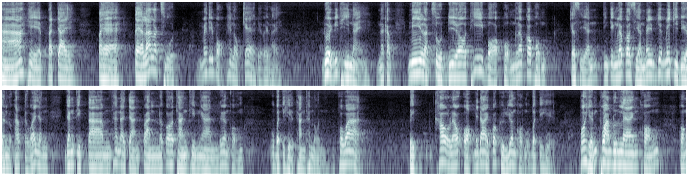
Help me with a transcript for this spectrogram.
หาเหตุปัจจัย แต่แต่ละหลักสูตรไม่ได้บอกให้เราแก้ด้วยอะไร ด้วยวิธีไหนนะครับ มีหลักสูตรเดียวที่บอกผมแล้วก็ผมเกษียณจริง ๆ แล้วก็เกษียณไม่ไม่กี่เดือนหรอกครับ แต่ว่ายังยังติดตามท่านอาจารย์ปัน แล้วก็ทางทีมงานเรื่องของอุบัติเหตุทางถนน เพราะว่าติดเข้าแล้วออกไม่ได้ก็คือเรื่องของอุบัติเหตุ เพราะเห็นความรุนแรงของ ของ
